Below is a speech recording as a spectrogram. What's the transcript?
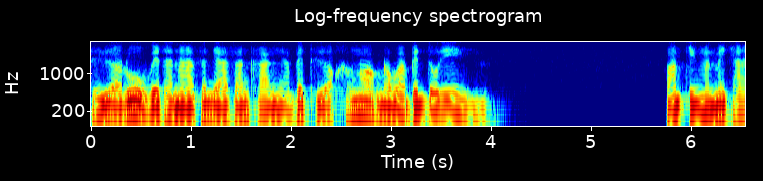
ถืออารูปเวทนาสัญญาสังขารอย่างไปถือเอาข้างนอกนะว่าเป็นตัวเอง ความจริงมันไม่ใช่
